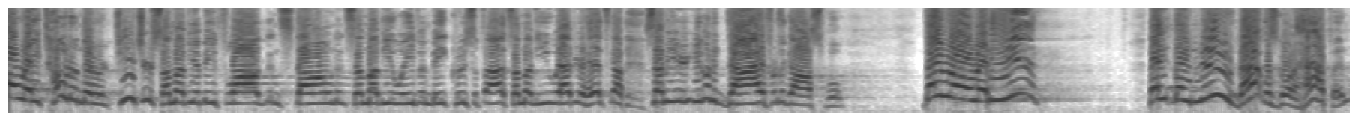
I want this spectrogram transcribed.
already told them the future. Some of you be flogged and stoned, and some of you even be crucified. Some of you have your heads cut. Some of you, you're going to die for the gospel. They were already in. They, they knew that was going to happen.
